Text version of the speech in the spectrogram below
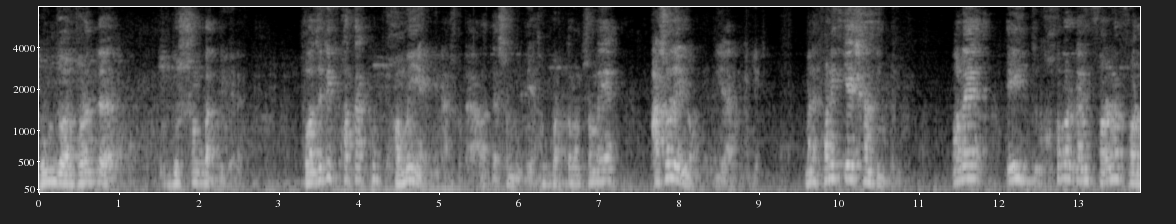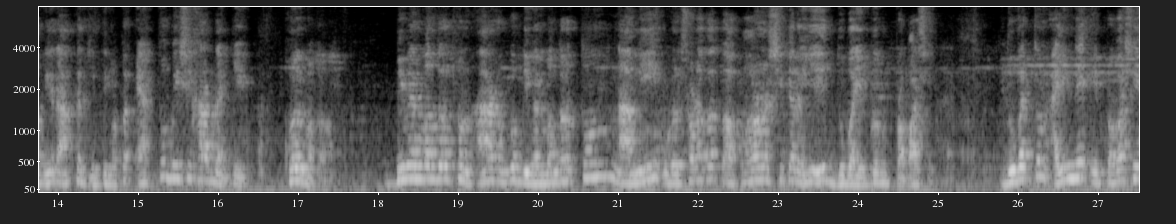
গুম জন ফরত দেয়, দুঃসংবাদ দিকে পজিটিভ কথা খুব কমই আগে আসলে আমার দেশের মধ্যে এখন বর্তমান সময়ে আসলেই নয় মানে অনেক কে শান্তি দেয়। মানে এই খবর গান ফরেনার ফর দিয়ে রাতের রীতিমতো এত বেশি খারাপ লাগে খুবই মতো না। বিমানবন্দরতুন আর আরোগ্য বিমানবন্দরতুন নামি উড়ল সড়কত অপহরণের শিকার হয়ে দুবাই প্রবাসী দুবাইতুন আইনে এই প্রবাসী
